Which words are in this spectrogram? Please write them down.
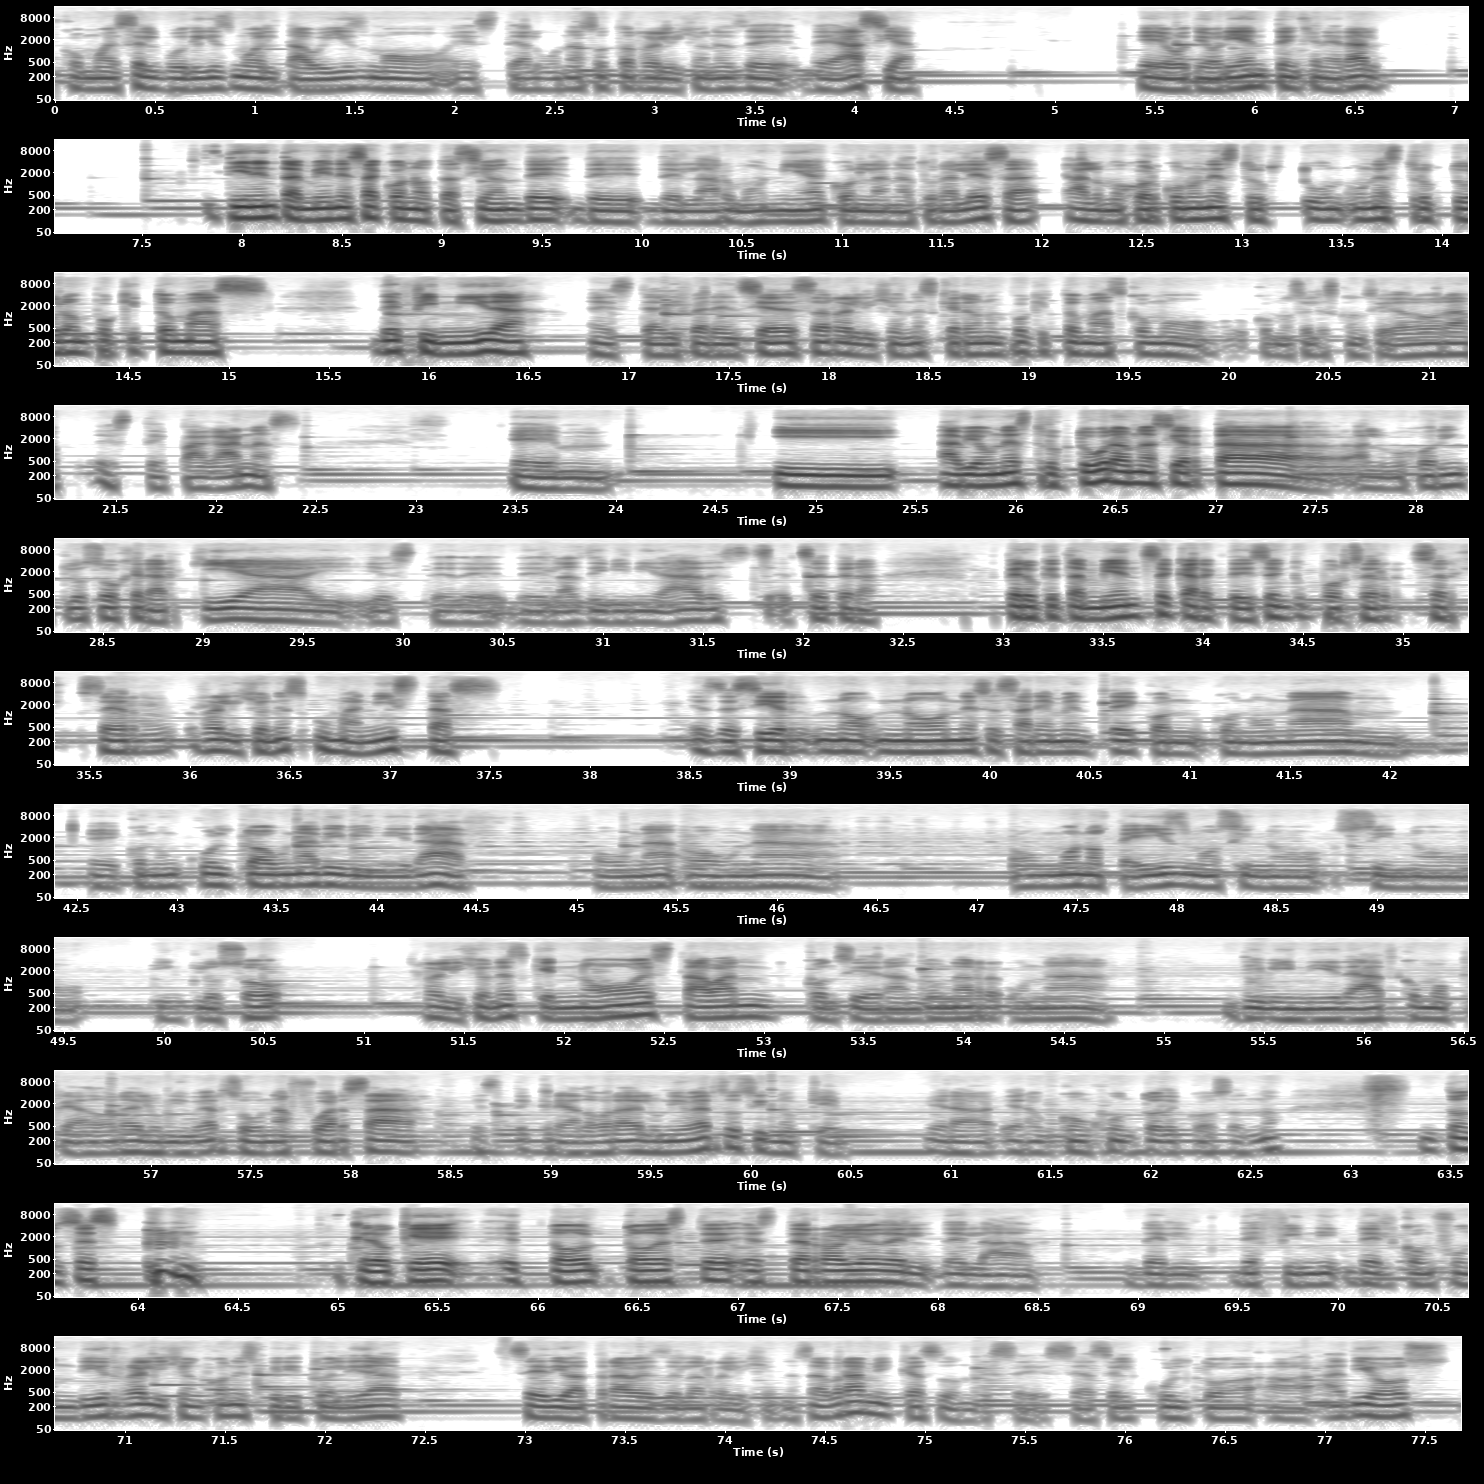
como es el budismo, el taoísmo, este, algunas otras religiones de, de Asia eh, o de Oriente en general, tienen también esa connotación de, de, la armonía con la naturaleza, a lo mejor con una, estructura un poquito más definida, este, a diferencia de esas religiones que eran un poquito más como, como se les considera ahora este, paganas. Em, y había una estructura, una cierta, a lo mejor incluso jerarquía y, este, de, las divinidades, etcétera, pero que también se caracterizan por ser, ser religiones humanistas es decir, no, no necesariamente con, con una, mm, eh, con un culto a una divinidad o, una, o, una, o un monoteísmo, sino, sino incluso religiones que no estaban considerando una, una divinidad como creadora del universo, una fuerza este, creadora del universo, sino que era, era un conjunto de cosas, ¿no? Entonces, creo que eh, todo, este, este rollo del, de la, del, del confundir religión con espiritualidad se dio a través de las religiones abrámicas, donde se, hace el culto a, Dios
